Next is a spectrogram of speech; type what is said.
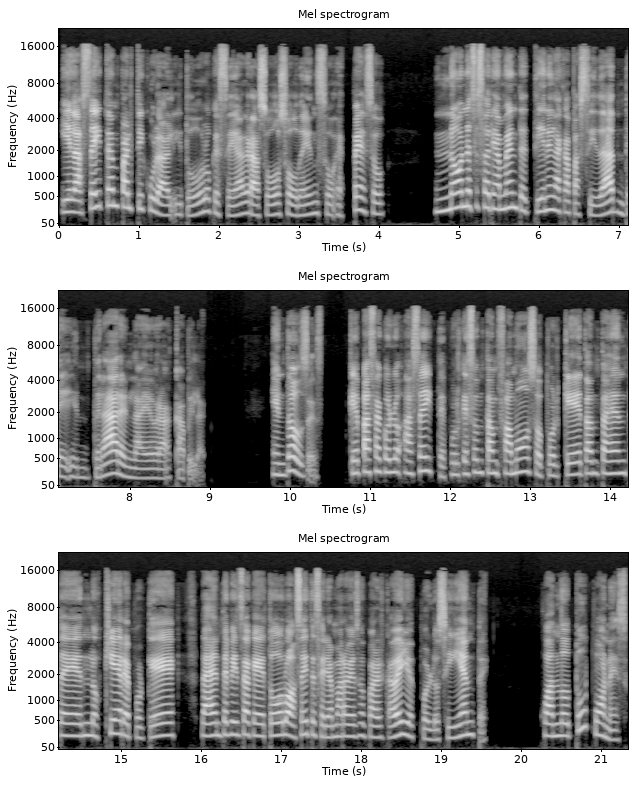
Y el aceite en particular y todo lo que sea grasoso, denso, espeso, no necesariamente tiene la capacidad de entrar en la hebra capilar. Entonces, ¿qué pasa con los aceites? ¿Por qué son tan famosos? ¿Por qué tanta gente los quiere? ¿Por qué la gente piensa que todos los aceites serían maravillosos para el cabello? Es por lo siguiente. Cuando tú pones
